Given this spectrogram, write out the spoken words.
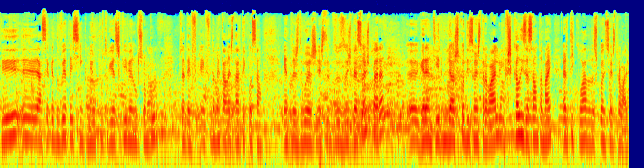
que uh, há cerca de 95 mil portugueses que vivem no Luxemburgo, portanto é, é fundamental esta articulação entre as duas, estas duas inspeções para uh, garantir melhores condições de trabalho e fiscalização também articulada das condições de trabalho.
